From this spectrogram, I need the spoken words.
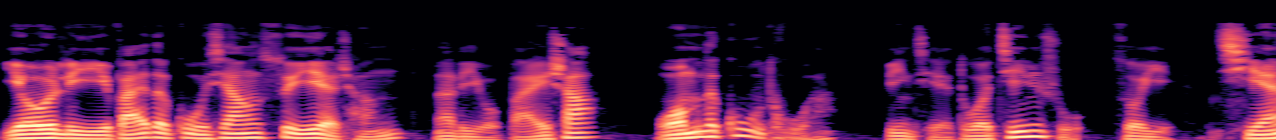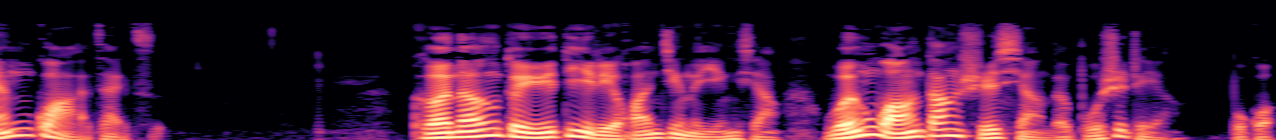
有李白的故乡碎叶城，那里有白沙，我们的故土啊，并且多金属，所以乾卦在此。可能对于地理环境的影响，文王当时想的不是这样。不过，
